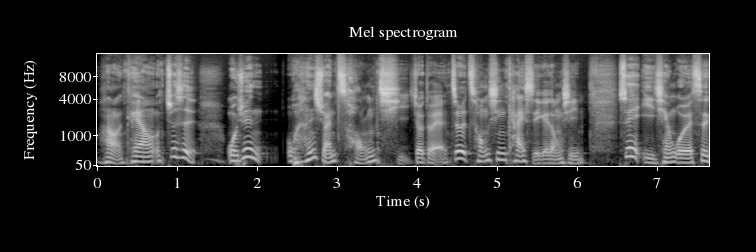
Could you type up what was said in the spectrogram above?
好，可以啊，就是我觉得我很喜欢重启，就对，就是重新开始一个东西。所以以前我有一次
